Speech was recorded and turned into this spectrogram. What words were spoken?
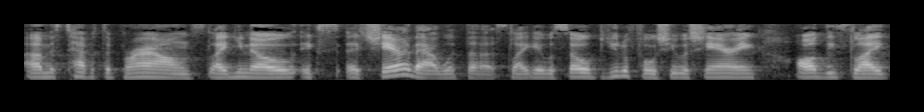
uh, Miss Tabitha Brown's, like, you know, ex- share that with us. Like, it was so beautiful. She was sharing all these, like,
